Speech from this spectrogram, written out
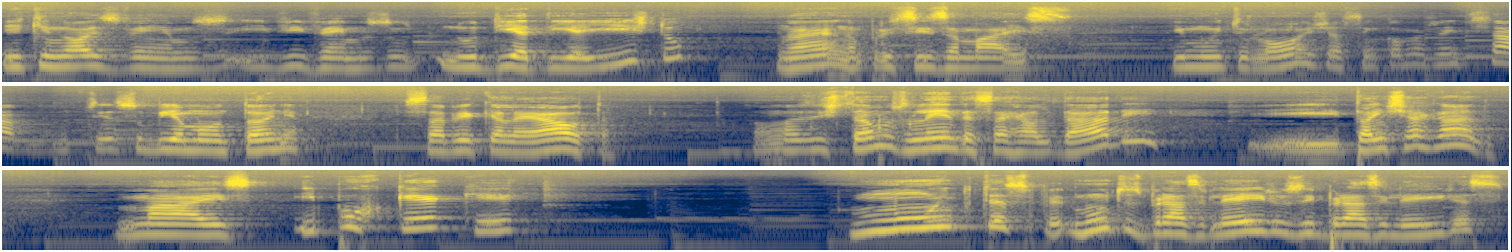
e que nós vemos e vivemos no dia a dia isto, né? Não precisa mais ir muito longe, assim como a gente sabe. Não precisa subir a montanha para saber que ela é alta. Então, nós estamos lendo essa realidade e está enxergando. Mas e por que que muitas, muitos brasileiros e brasileiras,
